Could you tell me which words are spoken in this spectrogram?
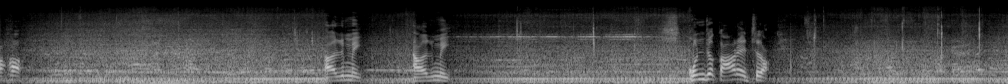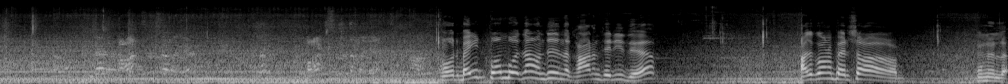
ஆஹா. அருமை. அருமை. கொஞ்சம் காரம் வச்சுதான் ஒரு பைட் போகும்போது தான் வந்து இந்த காரம் தெரியுது. அதுக்கப்புறம் பெருசாக ஒன்றும் இல்லை.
